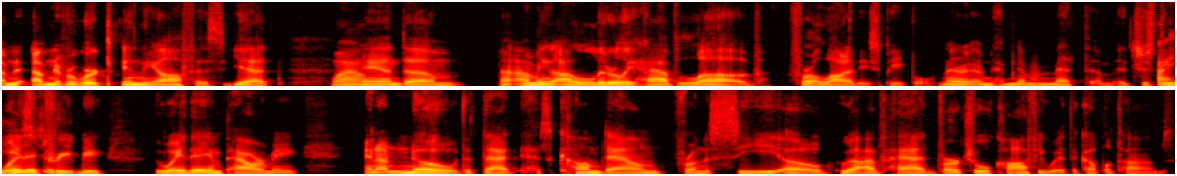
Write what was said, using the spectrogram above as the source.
I've, I've never worked in the office yet. Wow. And um, I mean, I literally have love for a lot of these people. Never, I've never met them. It's just the I way they to... treat me, the way they empower me. And I know that that has come down from the CEO who I've had virtual coffee with a couple of times.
